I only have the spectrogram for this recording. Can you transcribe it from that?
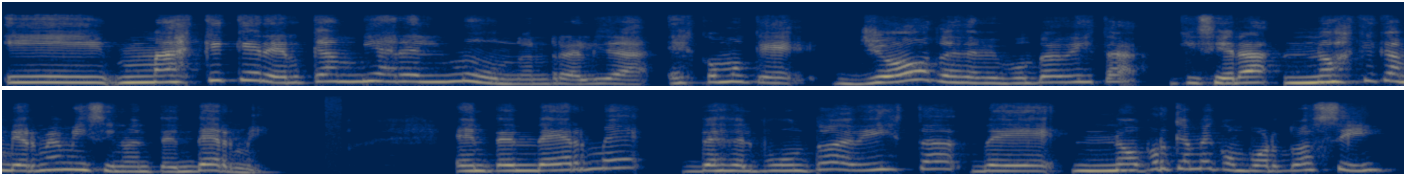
Y más que querer cambiar el mundo, en realidad, es como que yo, desde mi punto de vista, quisiera, no es que cambiarme a mí, sino entenderme. Entenderme desde el punto de vista de no porque me comporto así,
